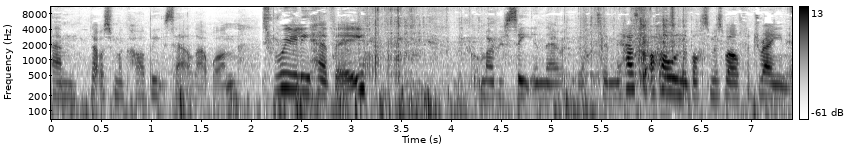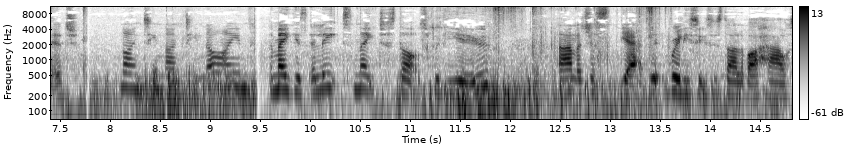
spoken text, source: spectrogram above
Um, that was from a car boot sale, that one. It's really heavy. Got my receipt in there at the bottom. It has got a hole in the bottom as well for drainage. 19.99. The Makers Elite Nature Starts With You. And I just, yeah, it really suits the style of our house.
